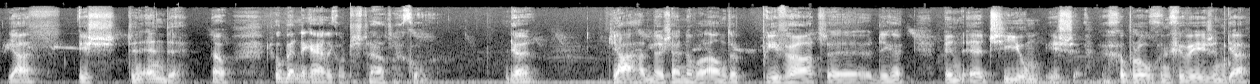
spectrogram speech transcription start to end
ja, is ten einde. Nou, zo ben ik eigenlijk op de straat gekomen. Ja? Ja, en er zijn nog wel andere privaat uh, dingen. En het Sion is gebroken geweest, ja.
